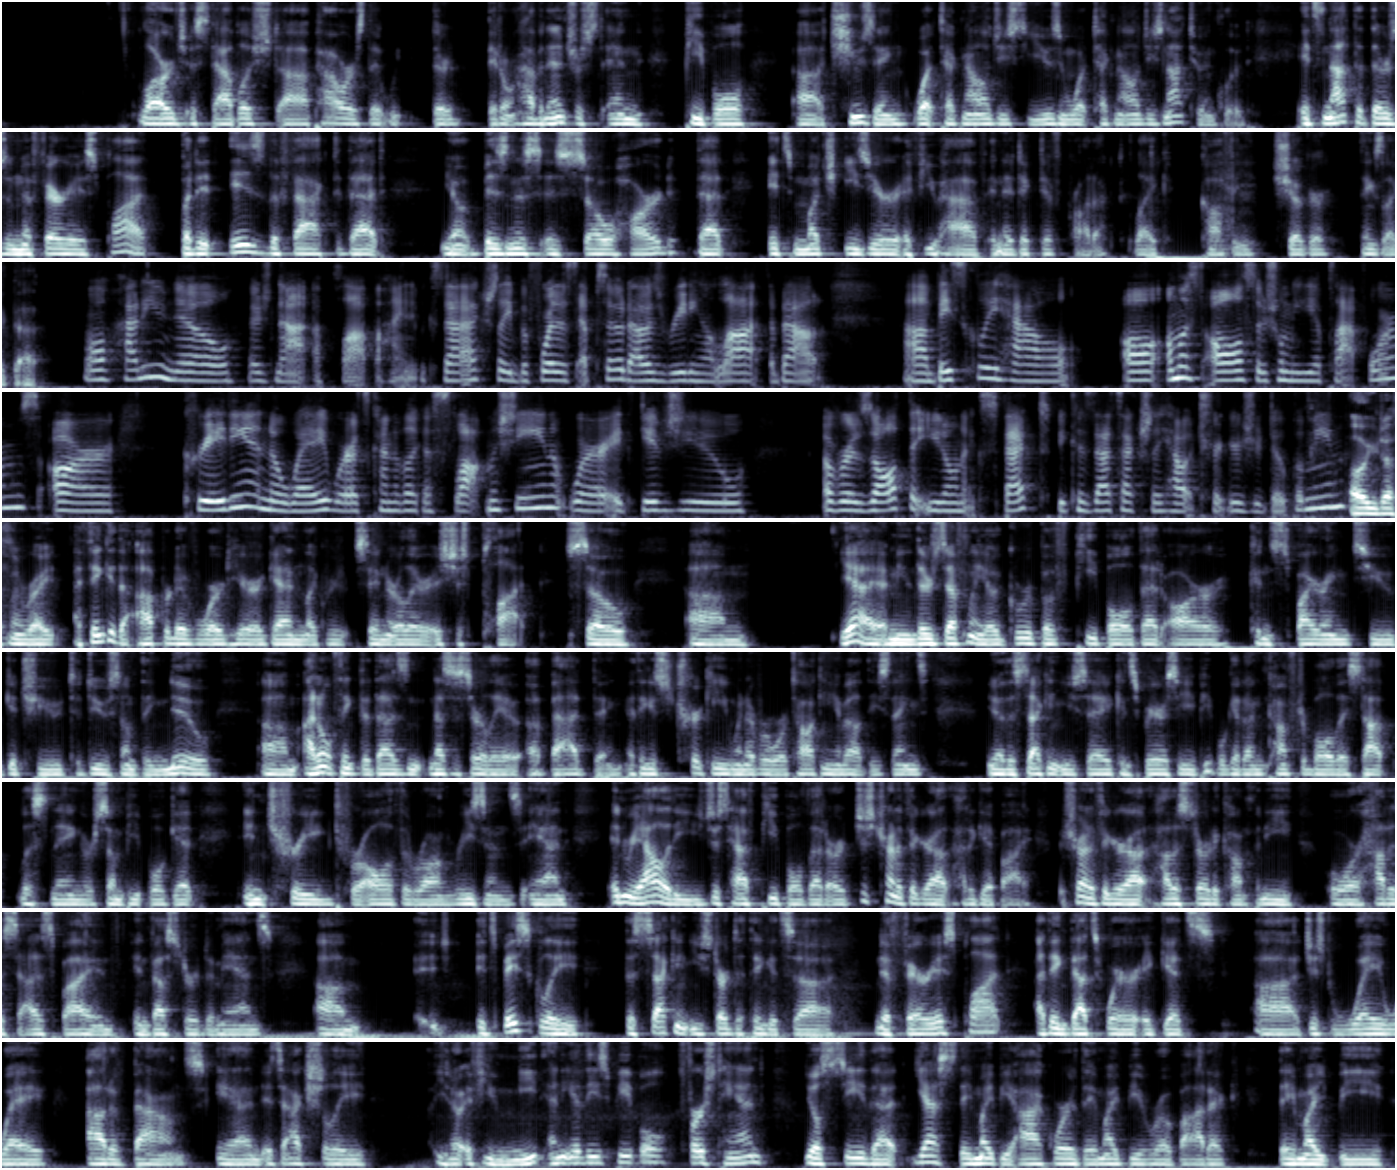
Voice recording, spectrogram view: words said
large established uh, powers that we they don't have an interest in people uh, choosing what technologies to use and what technologies not to include. It's not that there's a nefarious plot, but it is the fact that you know business is so hard that it's much easier if you have an addictive product like coffee, sugar, things like that. Well, how do you know there's not a plot behind it? Because I actually, before this episode, I was reading a lot about uh, basically how all almost all social media platforms are creating it in a way where it's kind of like a slot machine, where it gives you a result that you don't expect because that's actually how it triggers your dopamine. Oh, you're definitely right. I think the operative word here, again, like we were saying earlier, is just plot. So, um, yeah, I mean, there's definitely a group of people that are conspiring to get you to do something new um, I don't think that that's necessarily a, a, bad thing. I think it's tricky whenever we're talking about these things. You know, the second you say conspiracy, people get uncomfortable, they stop listening, or some people get intrigued for all of the wrong reasons. And in reality, you just have people that are just trying to figure out how to get by. They're trying to figure out how to start a company or how to satisfy investor demands. Um, it, it's basically the second you start to think it's a nefarious plot, I think that's where it gets uh, just way, way out of bounds. And it's actually you know, if you meet any of these people firsthand, you'll see that yes, they might be awkward, they might be robotic, they might be,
